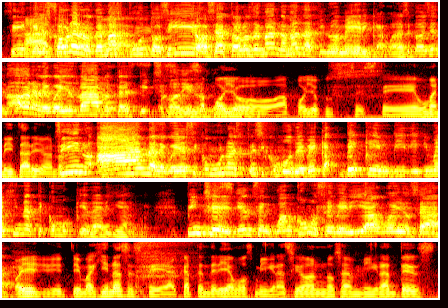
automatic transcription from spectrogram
Sí, que ah, les cobren los demás ah, putos, sí, o sea, todos los demás, nada más Latinoamérica, güey. Así como diciendo, órale, güey, va, pues tres pinches jodidos. Es apoyo, apoyo, pues, este, humanitario, ¿no? Sí, no, ándale, güey, así como una especie como de beca, beca envidia. Imagínate cómo quedarían, güey. Pinche Jensen Juan, ¿cómo se vería, güey? O sea. Oye, ¿te imaginas, este, acá tendríamos migración, o sea, migrantes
